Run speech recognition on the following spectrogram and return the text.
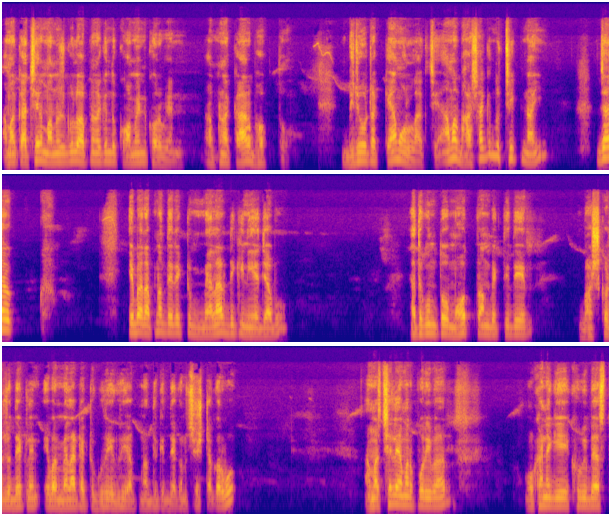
আমার কাছের মানুষগুলো আপনারা কিন্তু কমেন্ট করবেন, আপনার কার ভক্ত? ভিডিওটা কেমন লাগছে? আমার ভাষা কিন্তু ঠিক নাই। যাই হোক, এবার আপনাদের একটু মেলার দিকে নিয়ে যাব। এতক্ষণ তো মহৎ প্রাণ ব্যক্তিদের ভাস্কর্য দেখলেন, এবার মেলাটা একটু ঘুরিয়ে ঘুরিয়ে আপনাদেরকে দেখানোর চেষ্টা করব। আমার ছেলে, আমার পরিবার ওখানে গিয়ে খুবই ব্যস্ত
